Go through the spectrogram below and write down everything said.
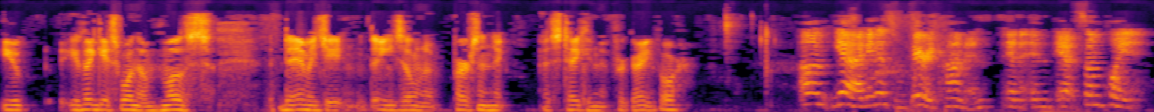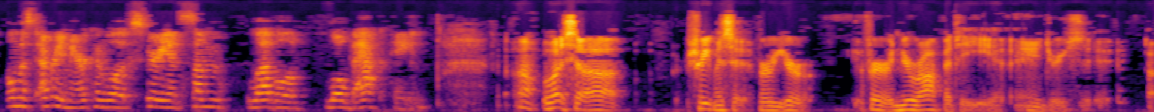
you you think it's one of the most damaging things on a person that has taken it for granted for? Um, yeah, I mean it's very common, and and at some point, almost every American will experience some level of low back pain. Uh, what's uh treatments for your for neuropathy injuries uh,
